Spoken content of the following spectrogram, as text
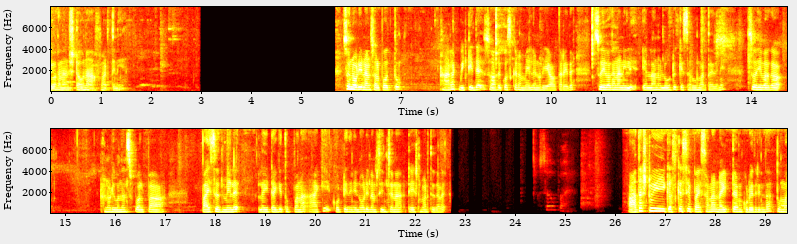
ಇವಾಗ ನಾನು ಸ್ಟವ್ನ ಆಫ್ ಮಾಡ್ತೀನಿ. ಸೊ ನೋಡಿ, ನಾನು ಸ್ವಲ್ಪ ಹೊತ್ತು ಹಾರಕ್ಕೆ ಬಿಟ್ಟಿದ್ದೆ. ಸೊ ಅದಕ್ಕೋಸ್ಕರ ಮೇಲೆ ನೋಡಿ ಯಾವ ಥರ ಇದೆ. ಸೊ ಇವಾಗ ಇಲ್ಲಿ ಎಲ್ಲನೂ ಲೋಟಕ್ಕೆ ಸರ್ವ್ ಮಾಡ್ತಾಯಿದ್ದೀನಿ ಸೊ ಇವಾಗ ನೋಡಿ, ಒಂದೊಂದು ಸ್ವಲ್ಪ ಪಾಯಸದ ಮೇಲೆ ಲೈಟಾಗಿ ತುಪ್ಪನ ಹಾಕಿ ಕೊಟ್ಟಿದ್ದೀನಿ. ನೋಡಿ ನಮ್ಮ ಸಿಂಚನ ಟೇಸ್ಟ್ ಮಾಡ್ತಿದ್ದಾಳೆ. ಆದಷ್ಟು ಈ ಗಸಗಸೆ ಪಾಯಸನ ನೈಟ್ ಟೈಮ್ ಕುಡಿಯೋದ್ರಿಂದ ತುಂಬಾ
